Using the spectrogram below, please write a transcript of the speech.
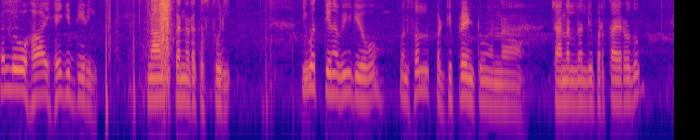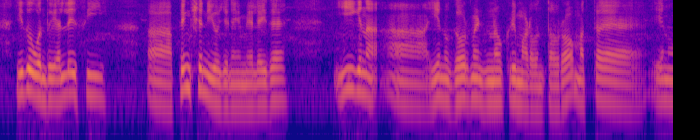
ಹಲೋ, ಹಾಯ್, ಹೇಗಿದ್ದೀರಿ? ನಾನು ಕನ್ನಡ ಕಸ್ತೂರಿ ಇವತ್ತಿನ ವಿಡಿಯೋ ಒಂದು ಸ್ವಲ್ಪ ಡಿಫ್ರೆಂಟು ನನ್ನ ಚಾನಲ್ನಲ್ಲಿ ಬರ್ತಾ ಇರೋದು. ಇದು ಒಂದು ಎಲ್ ಐ ಸಿ ಪೆನ್ಷನ್ ಯೋಜನೆ ಮೇಲೆ ಇದೆ. ಈಗಿನ ಏನು ಗೌರ್ಮೆಂಟ್ ನೌಕರಿ ಮಾಡುವಂಥವರೋ ಮತ್ತು ಏನು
